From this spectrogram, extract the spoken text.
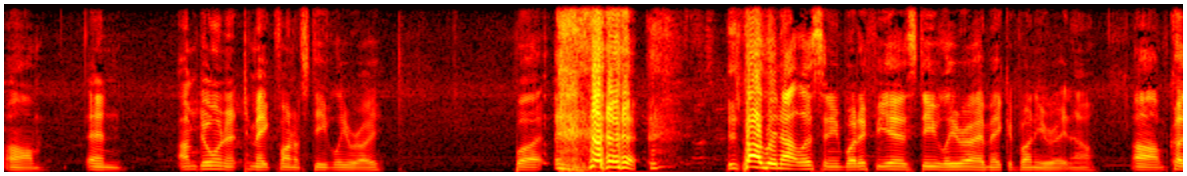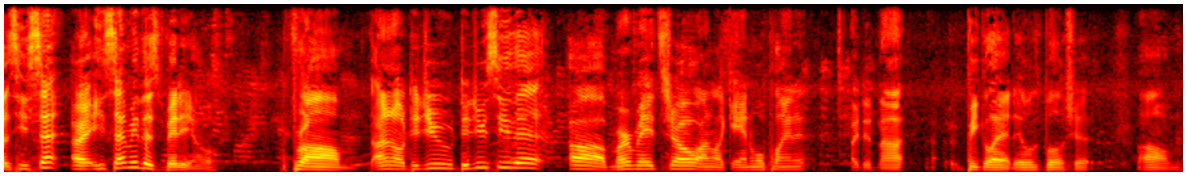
um, and I'm doing it to make fun of Steve Leroy. But he's probably not listening. But if he is, Steve Leroy, I'm making fun of you right now, because he sent all right. He sent me this video from I don't know. Did you did you see that uh, mermaid show on like Animal Planet? I did not. Be glad it was bullshit. Um,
